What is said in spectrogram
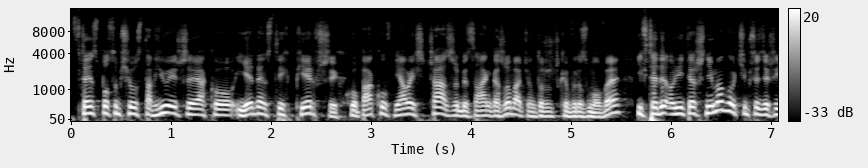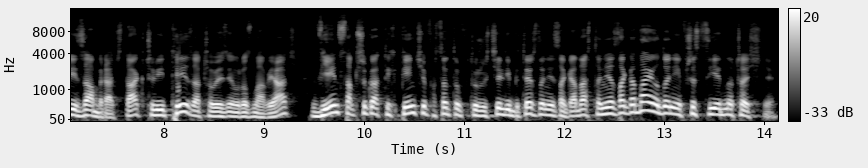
w ten sposób się ustawiłeś, że jako jeden z tych pierwszych chłopaków miałeś czas, żeby zaangażować ją troszeczkę w rozmowę i wtedy oni też nie mogą ci przecież jej zabrać, tak? Czyli ty zacząłeś z nią rozmawiać, więc na przykład tych pięciu facetów, którzy chcieliby też do niej zagadać, to nie zagadają do niej wszyscy jednocześnie.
